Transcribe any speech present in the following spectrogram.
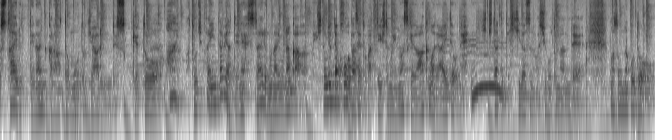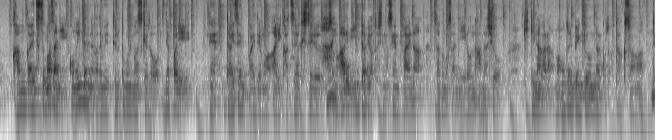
スタイルって何かなと思う時あるんですけど、はい。まあ、途中からインタビュアーってねスタイルも何もなんか人によってはこう出せとかっていう人もいますけどあくまで相手をねうん。引き立てて引き出すのが仕事なんで、まあ、そんなことを考えつつまさにこのインタビューの中でも言ってると思いますけどやっぱりね大先輩でもあり活躍してる、はい。そのある意味インタビュアーとしても先輩な佐久間さんにいろんな話を聞きながら、まあ、本当に勉強になることがたくさんあって。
